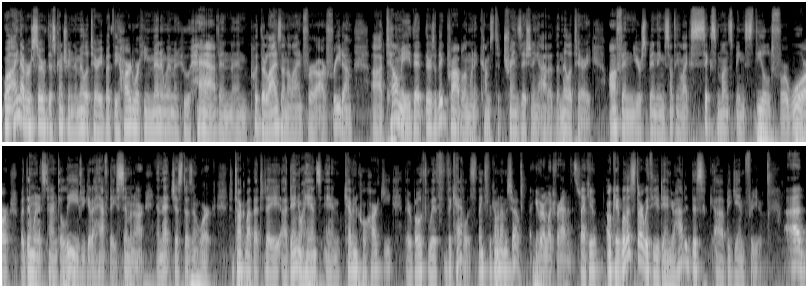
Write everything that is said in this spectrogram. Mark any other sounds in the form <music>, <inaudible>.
Well, I never served this country in the military, but the hardworking men and women who have and, and put their lives on the line for our freedom uh, tell me that there's a big problem when it comes to transitioning out of the military often you're spending something like six months being steeled for war, but then when it's time to leave, you get a half day seminar, and that just doesn't work. To talk about that today, uh, Daniel Hance and Kevin Koharki, they're both with The Catalyst. Thanks for coming on the show. Thank you very much for having us. Jeff. Thank you. Okay, well, let's start with you, Daniel. How did this uh, begin for you? Uh,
